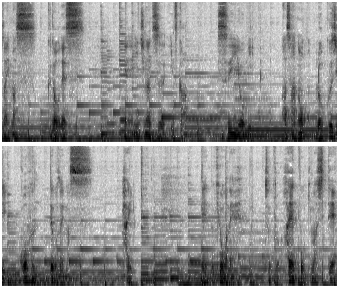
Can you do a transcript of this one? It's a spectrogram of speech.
ございます。工藤です、え、1月5日水曜日朝の6時5分でございます。はい。えっ、ー、と今日はねちょっと早く起きまして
